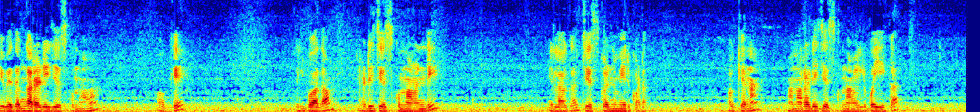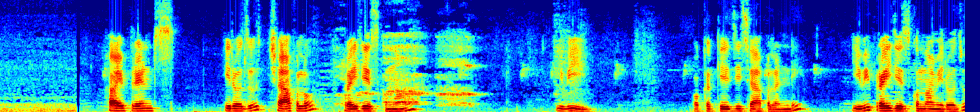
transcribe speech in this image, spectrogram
ఈ విధంగా రెడీ చేసుకున్నామా ఓకే. వెళ్ళిపోదాం రెడీ చేసుకున్నామండి. ఇలాగా చేసుకోండి మీరు కూడా. ఓకేనా? మనం రెడీ చేసుకున్నాం వెళ్ళిపోయాక హాయ్ ఫ్రెండ్స్. ఈరోజు చేపలు ఫ్రై చేసుకున్నాము. ఇవి ఒక కేజీ చేపలండి. ఇవి ఫ్రై చేసుకుందాం ఈరోజు.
